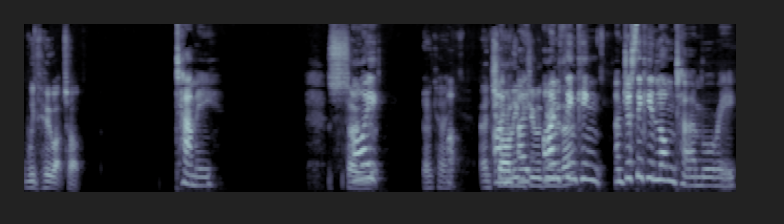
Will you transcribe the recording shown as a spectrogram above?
With who up top? Tammy. So I okay. I- And Charlie, I'm, would you agree I'm with that? thinking. I'm just thinking long term, Rory.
